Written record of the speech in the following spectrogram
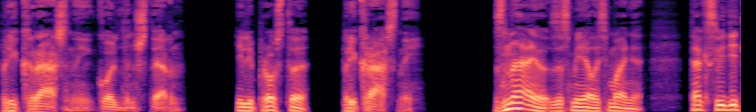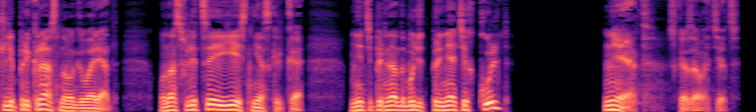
«прекрасный Гольденштерн» или просто прекрасный. «Знаю», — засмеялась Маня. «Так свидетели прекрасного говорят. У нас в лицее есть несколько. Мне теперь надо будет принять их культ?» «Нет», — сказал отец.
